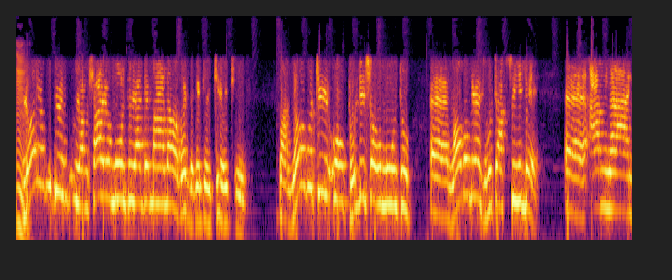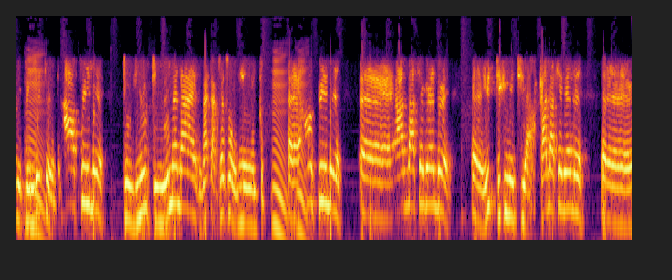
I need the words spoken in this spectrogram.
loyo ukuthi uyamshaya umuntu uyalimala wakwenzeka into ethile lo ukuthi ubhulisho umuntu eh ngoba umenza ukuthi afile eh amncane belittle afile to you dehumanize ngathi akuseso umuntu. Mm, eh mm. afile eh alahlekelwe eh i-dignity yakhe alahlekelwe eh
